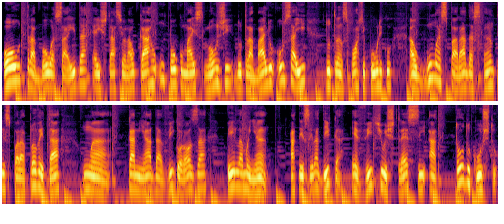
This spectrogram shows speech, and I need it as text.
Outra boa saída é estacionar o carro um pouco mais longe do trabalho ou sair do transporte público algumas paradas antes para aproveitar uma caminhada vigorosa pela manhã. A terceira dica: evite o estresse a todo custo.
